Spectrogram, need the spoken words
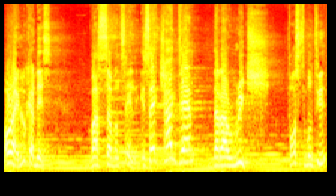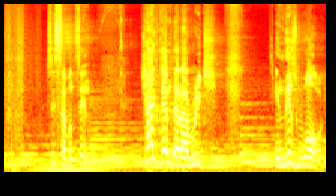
All right, look at this. Verse 17. It said, Charge them that are rich. First Timothy 6 17. Charge them that are rich in this world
